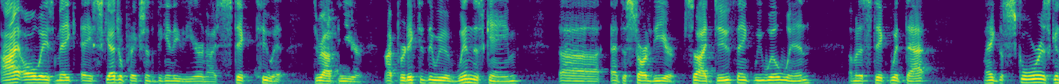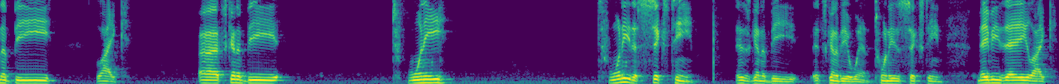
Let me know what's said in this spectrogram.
I always make a schedule prediction at the beginning of the year and I stick to it throughout the year. I predicted that we would win this game uh, at the start of the year. So I do think we will win. I'm going to stick with that. I think the score is going to be like, uh, it's going to be 20, 20 to 16 is going to be, it's going to be a win. 20 to 16. Maybe they like,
